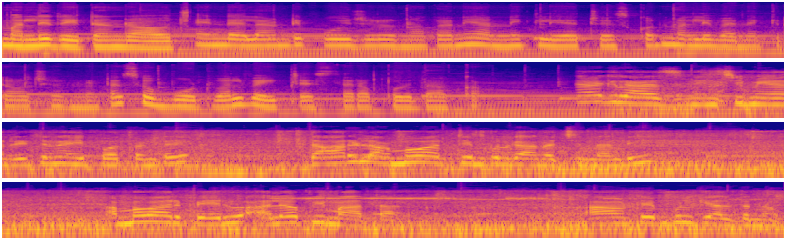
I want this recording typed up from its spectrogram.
మళ్ళీ రిటర్న్ రావచ్చు. అండ్ ఎలాంటి పూజలు ఉన్నా కానీ అన్నీ క్లియర్ చేసుకొని మళ్ళీ వెనక్కి రావచ్చు అనమాట సో బోట్ వాళ్ళు వెయిట్ చేస్తారు అప్పుడు దాకా. ప్రయాగ్రాజ్ నుంచి మేము రిటర్న్ అయిపోతుంటే దారిలో అమ్మవారి టెంపుల్ కానొచ్చిందండి అమ్మవారి పేరు అలోపి మాత. ఆ టెంపుల్కి వెళ్తున్నాం.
